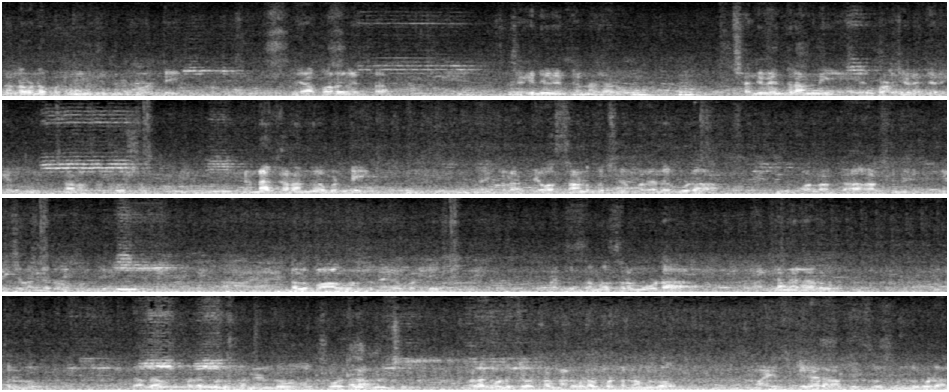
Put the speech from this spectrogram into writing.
నల్లగొండ పట్టణానికి చెందినటువంటి వ్యాపారవేత్త జగని వెంకన్న గారు చలివేంద్రాన్ని ఏర్పాటు చేయడం జరిగింది. చాలా సంతోషం. ఎండాకాలం కాబట్టి ఇక్కడ దేవస్థానానికి వచ్చిన ప్రజలకు కూడా వాళ్ళ దాహాన్ని తీర్చడం జరుగుతుంది. ఎండలు బాగుంటున్నాయి కాబట్టి ప్రతి సంవత్సరం కూడా వెంకన్న గారు మిత్రులు దాదాపు పదకొండు పన్నెండు చోట్ల పదకొండు చోట్ల నల్గొండ పట్టణంలో మా ఎస్పీ గారి ఆఫీస్ ముందు కూడా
